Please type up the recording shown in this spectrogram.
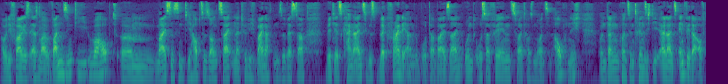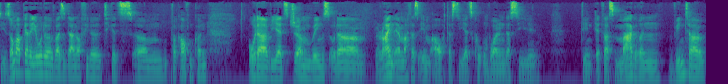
aber die Frage ist erstmal, wann sind die überhaupt? Ähm, meistens sind die Hauptsaisonzeiten natürlich Weihnachten, Silvester, wird jetzt kein einziges Black Friday Angebot dabei sein und Osterferien 2019 auch nicht. Und dann konzentrieren sich die Airlines entweder auf die Sommerperiode, weil sie da noch viele Tickets ähm, verkaufen können, oder wie jetzt German Wings oder Ryanair macht das eben auch, dass die jetzt gucken wollen, dass sie den etwas mageren Winter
